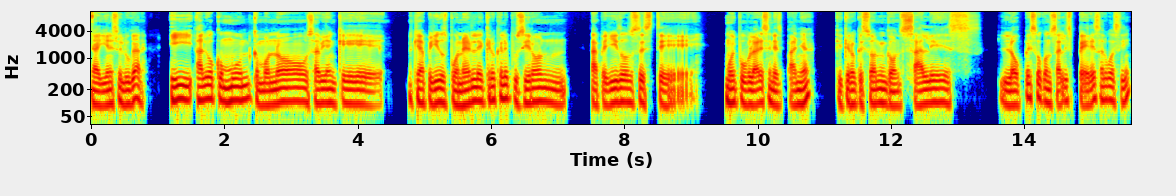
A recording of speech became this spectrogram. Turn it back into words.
ahí en ese lugar. Y algo común, como no sabían qué, qué apellidos ponerle, creo que le pusieron apellidos este, muy populares en España, que creo que son González López o González Pérez, algo así,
